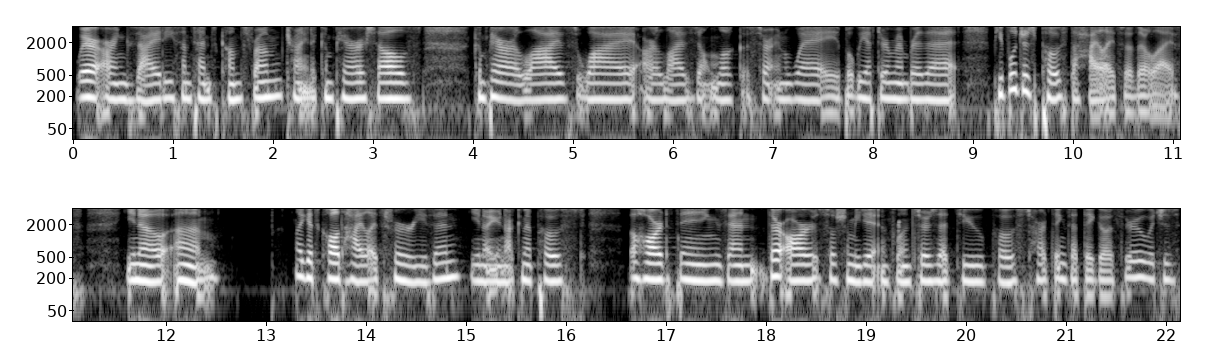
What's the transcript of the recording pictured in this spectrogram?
where our anxiety sometimes comes from, trying to compare ourselves, compare our lives, why our lives don't look a certain way. But we have to remember that people just post the highlights of their life. You know, um, like it's called highlights for a reason. You know, you're not going to post the hard things and there are social media influencers that do post hard things that they go through which is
